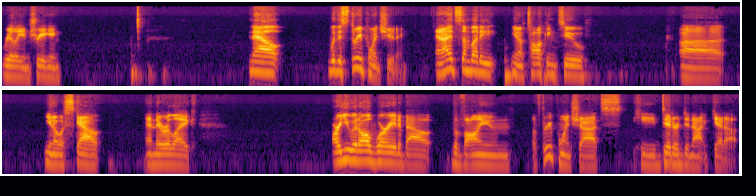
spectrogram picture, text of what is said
really intriguing. Now, with his three point shooting, and I had somebody, you know, talking to, uh, you know, a scout, and they were like, "Are you at all worried about the volume of three point shots he did or did not get up.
